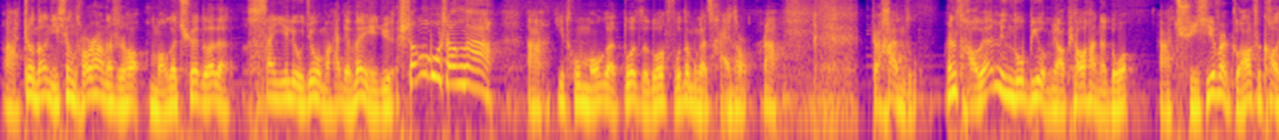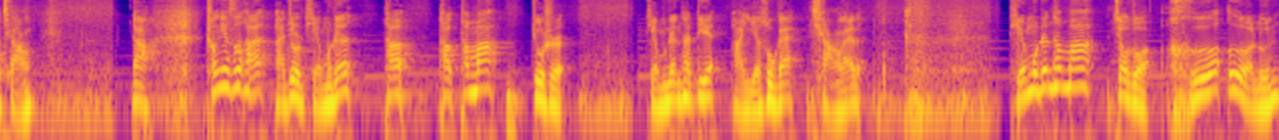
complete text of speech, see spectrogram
啊。正等你兴头上的时候，某个缺德的三姨六舅嘛，还得问一句生不生啊？啊，意图谋个多子多福这么个彩头，是吧？这汉族人草原民族比我们要剽悍的多啊，娶媳妇主要是靠抢。啊，成吉思汗啊，就是铁木真，他他他妈就是铁木真他爹啊，也速该抢来的。铁木真他妈叫做和鄂伦，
